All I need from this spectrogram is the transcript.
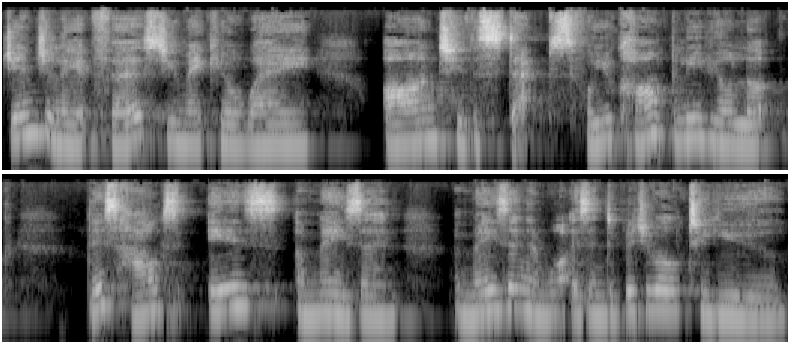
Gingerly at first, you make your way onto the steps, for you can't believe your luck. This house is amazing, amazing and what is individual to you.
